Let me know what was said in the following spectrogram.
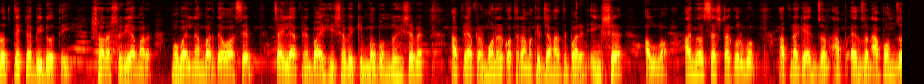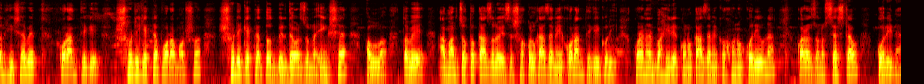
প্রত্যেকটা ভিডিওতেই সরাসরি আমার মোবাইল নাম্বার দেওয়া আছে। চাইলে আপনি ভাই হিসাবে কিংবা বন্ধু হিসাবে আপনি আপনার মনের কথাটা আমাকে জানাতে পারেন, ইনশা আল্লাহ। আমিও চেষ্টা করব আপনাকে একজন একজন আপনজন হিসাবে কোরআন থেকে সঠিক একটা পরামর্শ, সঠিক একটা তদবির দেওয়ার জন্য, ইনশা আল্লাহ। তবে আমার যত কাজ রয়েছে, সকল কাজ আমি কোরআন থেকে করি। কোরআনের বাহিরে কোনো কাজ আমি কখনো করিও না। করার জন্য চেষ্টাও করি না।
